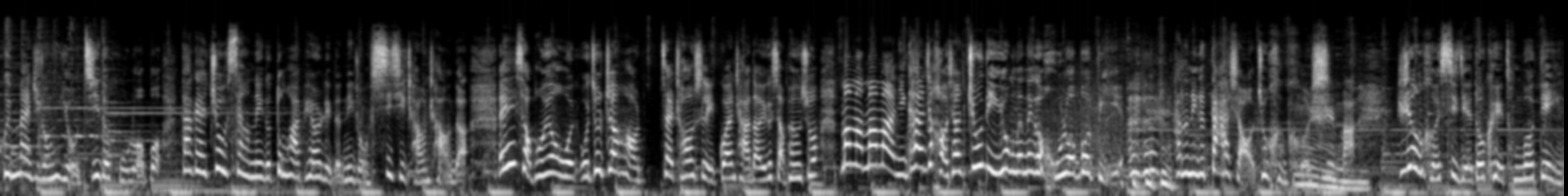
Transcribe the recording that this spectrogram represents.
会卖这种有机的胡萝卜，大概就像那个动画片里的那种细细长长的。哎，小朋友，我我就正好在超市里观察到一个小朋友说：“妈妈妈妈，你看这好像 Judy 用的那个胡萝卜笔，它的那个大小就很合适嘛，任何细节都可以通过电影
